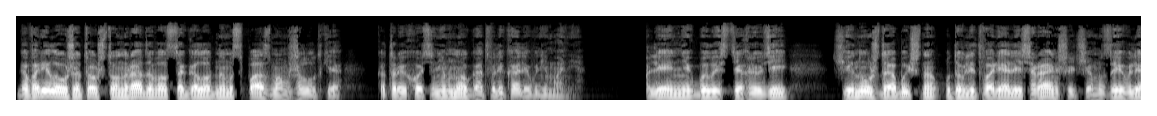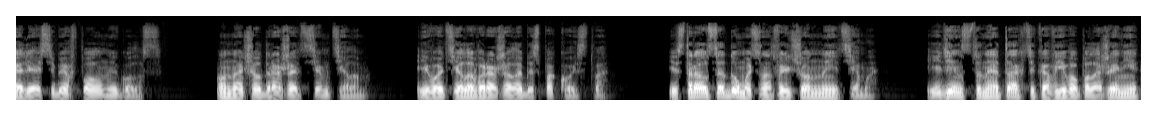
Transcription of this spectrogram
говорило уже то, что он радовался голодным спазмам в желудке, которые хоть немного отвлекали внимание. Пленник был из тех людей, чьи нужды обычно удовлетворялись раньше, чем заявляли о себе в полный голос. Он начал дрожать всем телом. Его тело выражало беспокойство. И старался думать на отвлеченные темы. Единственная тактика в его положении,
